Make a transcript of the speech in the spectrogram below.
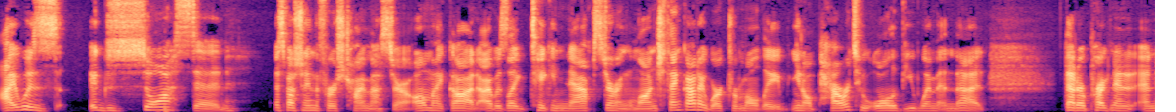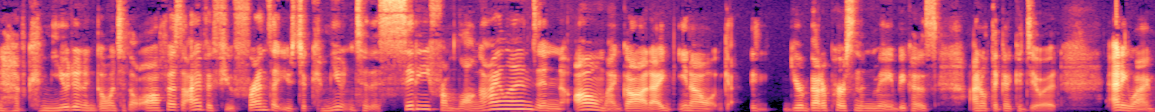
I was exhausted, especially in the first trimester. Oh my God. I was like taking naps during lunch. Thank God I worked remotely. You know, power to all of you women that that are pregnant and have commuted and go into the office. I have a few friends that used to commute into the city from Long Island and oh my god, I you know, you're a better person than me because I don't think I could do it. Anyway,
